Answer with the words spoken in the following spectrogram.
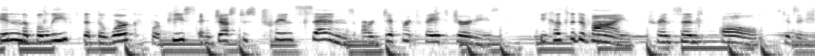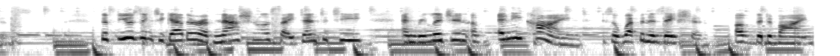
in the belief that the work for peace and justice transcends our different faith journeys because the divine transcends all divisions. The fusing together of nationalist identity and religion of any kind is a weaponization of the divine.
